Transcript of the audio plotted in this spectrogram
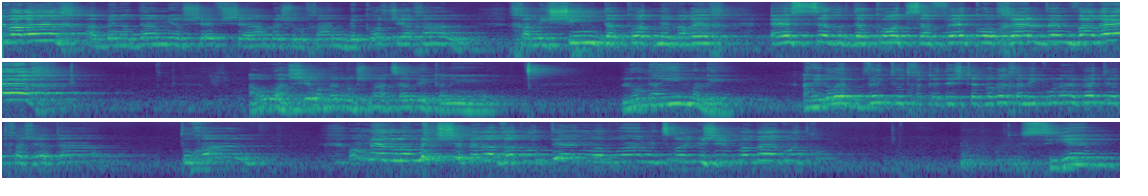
מברך! הבן אדם יושב שעה בשולחן, בקושי אכל. חמישים דקות מברך, עשר דקות ספק אוכל ומברך. ההוא העשיר אומר לו, שמע, צדיק, אני... לא נעים לי. אני לא הבאתי אותך כדי שתברך, אני כולה הבאתי אותך שאתה תאכל. אומר לו, מי שברך אברהם, יצחק, מי שיברך אותך. סיים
